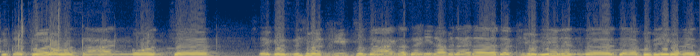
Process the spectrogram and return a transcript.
wird dazu heute auch was sagen und äh, ich denke, es ist nicht übertrieben zu sagen, dass Annie damit einer der Pionierinnen äh, der Bewegung ist,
